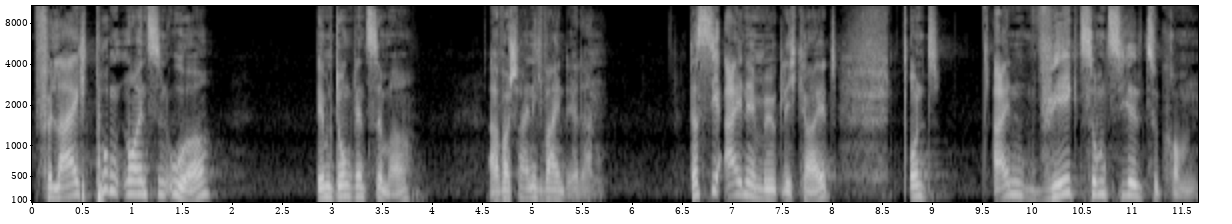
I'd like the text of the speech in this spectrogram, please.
vielleicht Punkt 19 Uhr im dunklen Zimmer, aber wahrscheinlich weint er dann. Das ist die eine Möglichkeit und ein Weg zum Ziel zu kommen.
